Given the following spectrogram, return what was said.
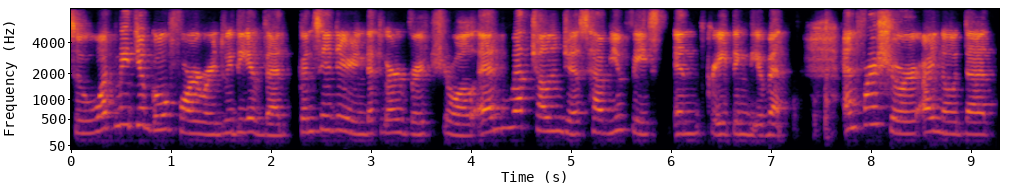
So what made you go forward with the event considering that we are virtual and what challenges have you faced in creating the event? And for sure, I know that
